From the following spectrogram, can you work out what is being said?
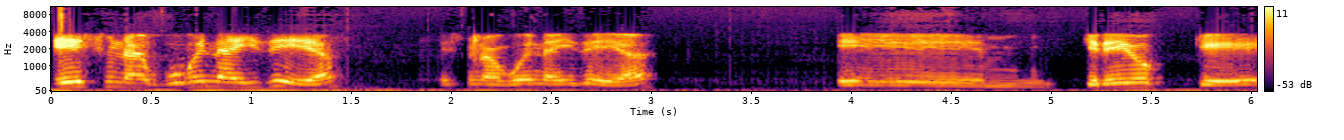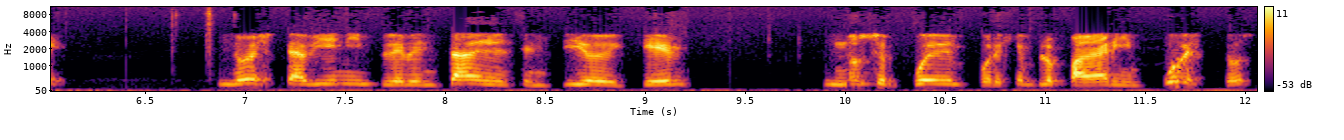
es una buena idea, es una buena idea eh, creo que no está bien implementada en el sentido de que no se pueden, por ejemplo, pagar impuestos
